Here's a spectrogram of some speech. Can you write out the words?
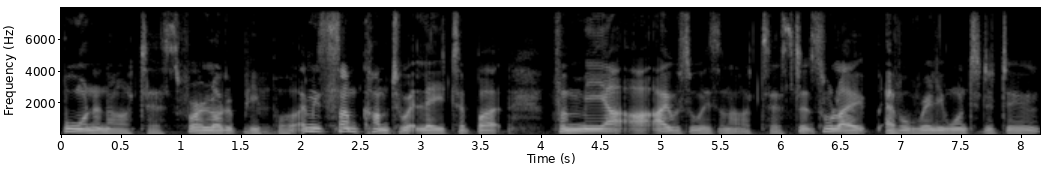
born an artist for a lot of mm-hmm. people. I mean, some come to it later, but for me, I, I was always an artist. It's all I ever really wanted to do,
